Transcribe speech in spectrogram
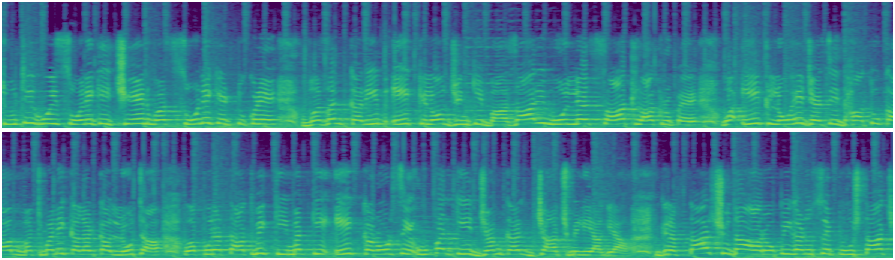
टूटी हुई सोने की चेन व सोने के टुकड़े वज़न करीब एक किलो, जिनकी बाजारी मूल्य साठ लाख रुपए व एक लोहे जैसी धातु का मटमली कलर का लोटा व पुरातात्विक कीमत की एक करोड़ से ऊपर की जमकर जाँच में लिया गया। गिरफ़्तार शुदा आरोपीगण उससे पूछताछ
